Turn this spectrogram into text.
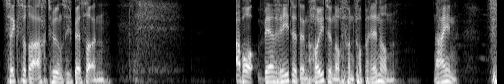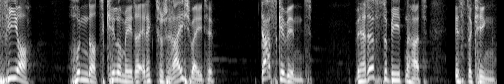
Sechs oder acht hören sich besser an. Aber wer redet denn heute noch von Verbrennern? Nein, 400 Kilometer elektrische Reichweite. Das gewinnt. Wer das zu bieten hat, ist der King.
